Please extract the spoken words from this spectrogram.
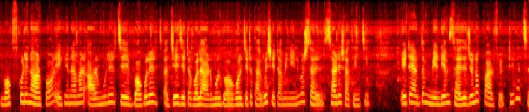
বক্স করে নেওয়ার পর এখানে আমার আরমুলের যে বগলের, যে যেটা বলে আরমুল বগল যেটা থাকবে, সেটা আমি নিয়ে নেব সাড়ে সাড়ে সাত ইঞ্চি। এটা একদম মিডিয়াম সাইজের জন্য পারফেক্ট ঠিক আছে?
